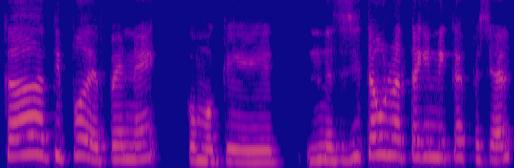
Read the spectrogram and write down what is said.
cada tipo de pene como que necesita una técnica especial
